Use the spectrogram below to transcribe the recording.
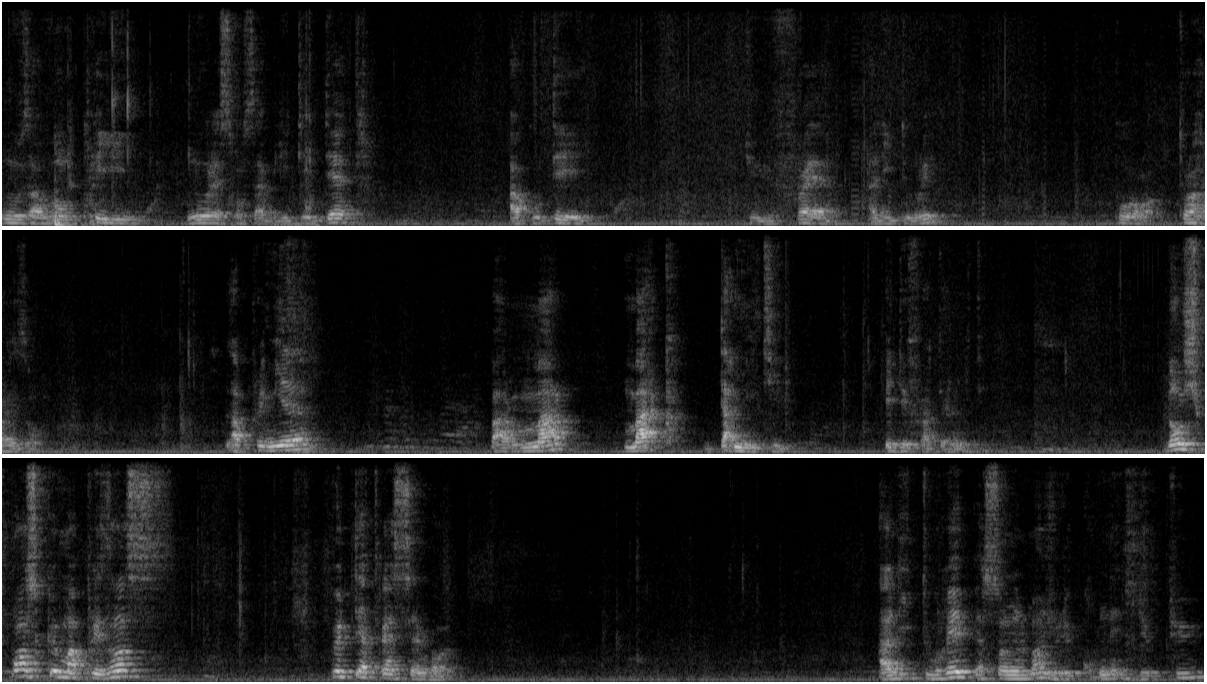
nous avons pris nos responsabilités d'être à côté du frère Ali Touré pour trois raisons. La première, par marque d'amitié et de fraternité. Donc je pense que ma présence peut être un symbole. Ali Touré, personnellement, je le connais depuis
